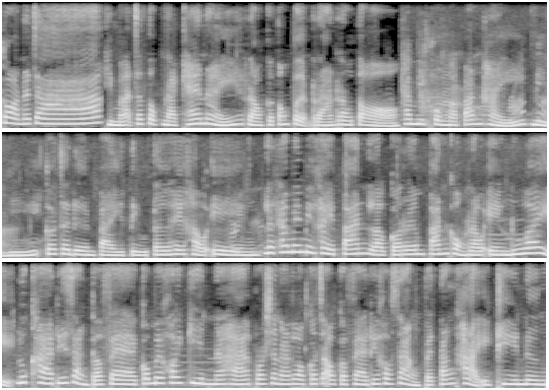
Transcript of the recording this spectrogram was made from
ก่อนนะจ๊ะ หิมะจะตกหนักแค่ไหน เราก็ต้องเปิดร้านเราต่อ ถ้ามีคนมาปั้นไหหมีมีก็จะเดินไปติวเตอร์ให้เขาเอง และถ้าไม่มีใครปั้นเราก็เริ่มปั้นของเราเองด้วย ลูกค้าที่สั่งกาแฟก็ไม่ค่อยกินนะคะ เพราะฉะนั้นเราก็จะเอากาแฟที่เขาสั่งไปตั้งขายอีกทีนึง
